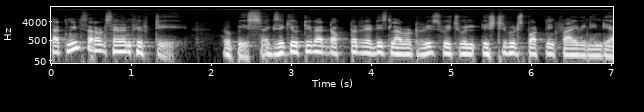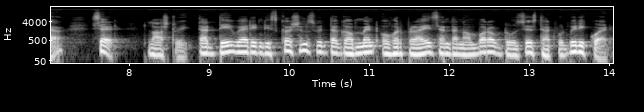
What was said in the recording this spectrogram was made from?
That means around 750 rupees. Executive at Dr. Reddy's Laboratories, which will distribute Sputnik 5 in India, said last week that they were in discussions with the government over price and the number of doses that would be required.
